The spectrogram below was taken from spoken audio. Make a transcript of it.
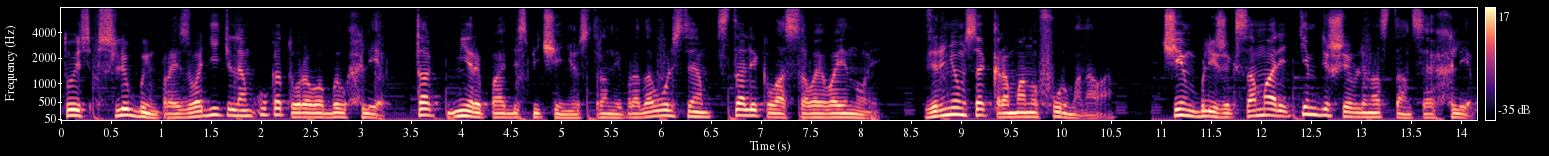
то есть с любым производителем, у которого был хлеб. Так меры по обеспечению страны продовольствием стали классовой войной. Вернемся к роману Фурманова. Чем ближе к Самаре, тем дешевле на станциях хлеб.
